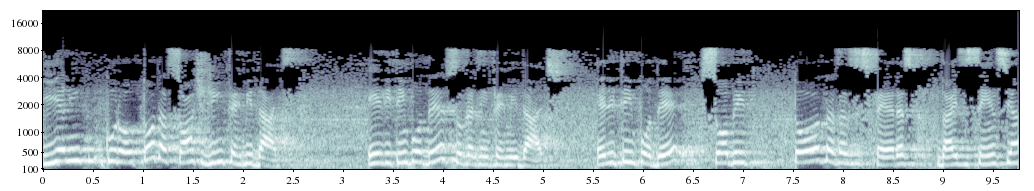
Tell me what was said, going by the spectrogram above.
E ele curou toda sorte de enfermidades. Ele tem poder sobre as enfermidades. Ele tem poder sobre todas as esferas da existência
